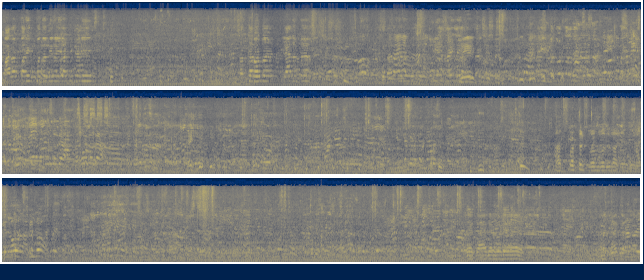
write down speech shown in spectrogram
पारंपरिक पद्धतीने या ठिकाणी सत्कार होतोय. यानंतर आजपर्यंत क्लोजमध्ये या. काय गडबड आहे काय करणार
